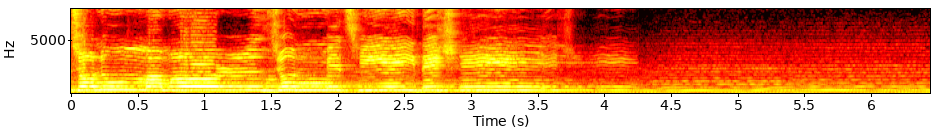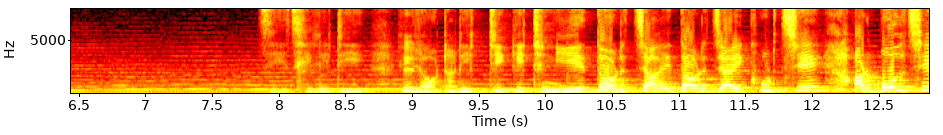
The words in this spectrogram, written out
জনম আমার, জন্মেছি এই দেশে। যে ছেলেটি লটারির টিকিট নিয়ে দরজায় দরজায় ঘুরছে আর বলছে,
